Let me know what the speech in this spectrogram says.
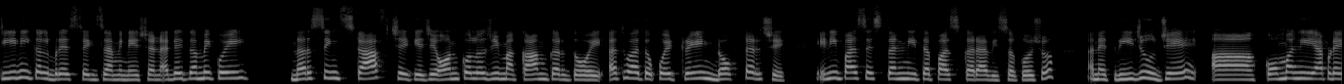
ક્લિનિકલ બ્રેસ્ટ એક્ઝામિનેશન એટલે તમે કોઈ નર્સિંગ સ્ટાફ છે કે જે ઓન્કોલોજીમાં કામ કરતો હોય અથવા તો કોઈ ટ્રેન ડોક્ટર છે, એની પાસે સ્તનની તપાસ કરાવી શકો છો. અને ત્રીજું જે કોમનલી આપણે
